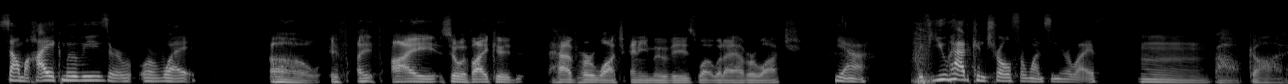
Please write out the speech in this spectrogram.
Salma Hayek movies or or what? Oh, if if I so if I could have her watch any movies, what would I have her watch? Yeah. If you had control for once in your life. Mm, oh God,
